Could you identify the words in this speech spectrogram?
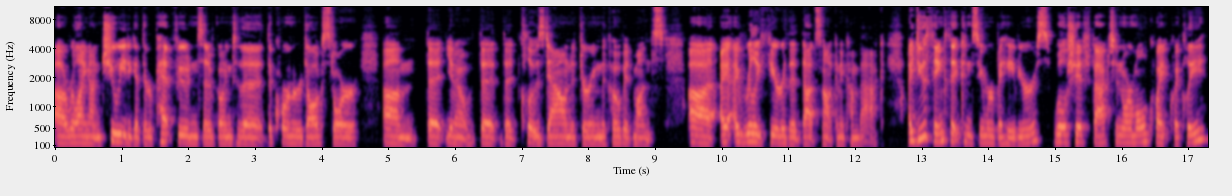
uh, relying on chewy to get their pet food instead of going to the the corner dog store um, that you know that that closed down during the covid months. Uh, I, I really fear that that's not going to come back. I do think that consumer behaviors will shift back to normal quite quickly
